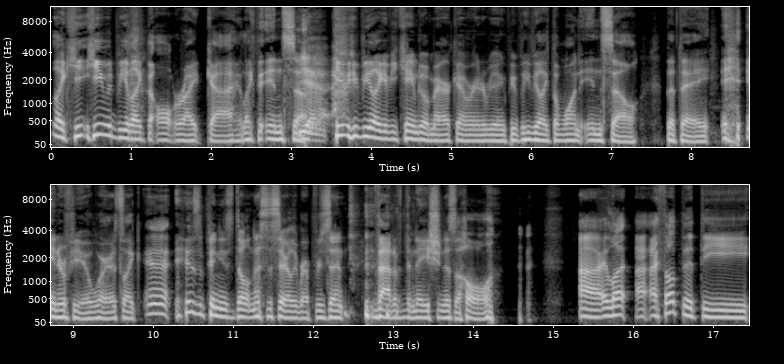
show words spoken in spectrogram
Like he he would be like the alt right guy, like the incel. Yeah. He, he'd be like if you came to America and were interviewing people, he'd be like the one incel that they interview where it's like eh, his opinions don't necessarily represent that of the nation as a whole. Uh, I let I, I thought that the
